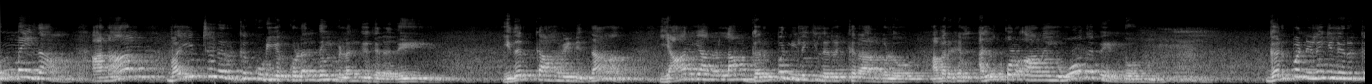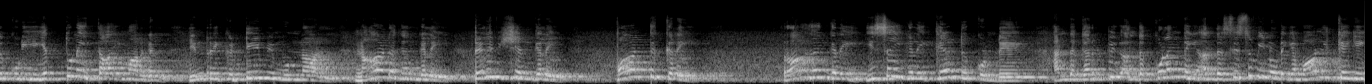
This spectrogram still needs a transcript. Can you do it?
உண்மைதான். ஆனால் வயிற்றில் இருக்கக்கூடிய குழந்தை விளங்குகிறது. இதற்காக வேண்டிதான் யார் யாரெல்லாம் கர்ப்ப நிலையில் இருக்கிறார்களோ அவர்கள் அல் குர்ஆனை ஓத வேண்டும். கர்ப்ப நிலையில் இருக்கக்கூடிய எத்துணை தாய்மார்கள் இன்றைக்கு டிவி முன்னால் நாடகங்களை டெலிவிஷன்களை பாட்டுக்களை ராகங்களை இசைகளை கேட்டுக்கொண்டு அந்த கர்ப்பி அந்த குழந்தை அந்த சிசுவினுடைய வாழ்க்கையை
